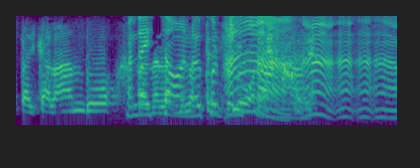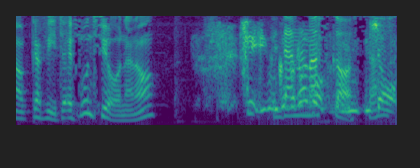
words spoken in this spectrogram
stai calando... Quando eh, hai nella- sonno, nella il colpo di tensione. Ah, sonno. ah, ah, ah, ah, ho capito. E funzionano? Sì, in Ti questo danno una caso, scossa? Diciamo,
